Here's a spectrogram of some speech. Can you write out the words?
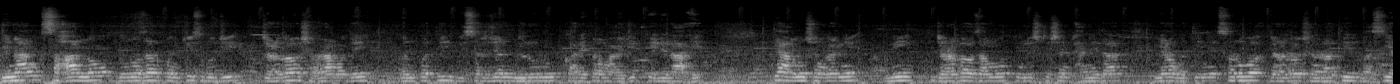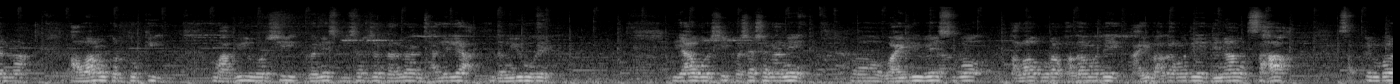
दिनांक सहा नऊ दोन हजार पंचवीस रोजी जळगाव शहरामध्ये गणपती विसर्जन मिरवणूक कार्यक्रम आयोजित केलेला आहे. त्या अनुषंगाने मी जळगाव जामोद पोलीस स्टेशन ठाणेदार या वतीने सर्व जळगाव शहरातील वासियांना आवाहन करतो की मागील वर्षी गणेश विसर्जन दरम्यान झालेल्या दंगलीमुळे यावर्षी प्रशासनाने वायली वेस व तलावपुरा भागामध्ये काही भागामध्ये दिनांक सहा सप्टेंबर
